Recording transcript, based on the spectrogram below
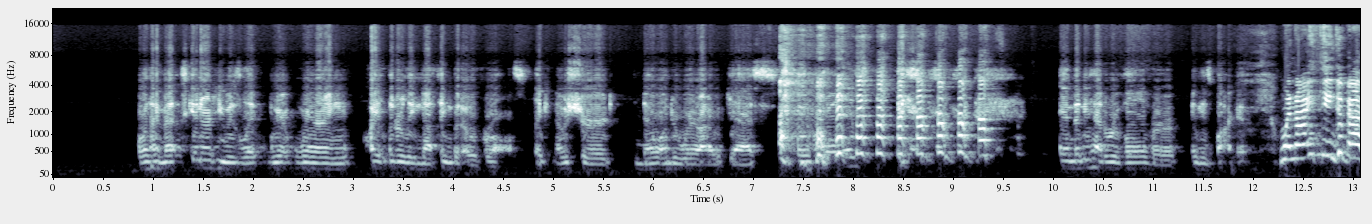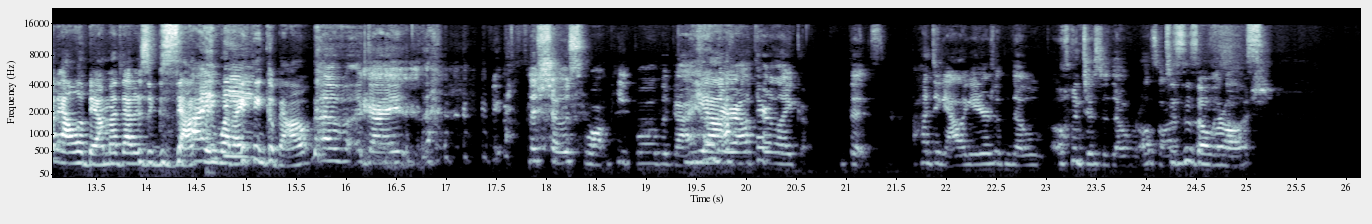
When I met Skinner, he was like wearing quite literally nothing but overalls, like no shirt, no underwear, I would guess, overalls, and then he had a revolver in his pocket. when I think about Alabama, that is exactly I what I think- think about. Of a guy, the show Swamp People, the guy, Yeah. they're out there like the hunting alligators with no, just his overalls on. Just his Oh overalls.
